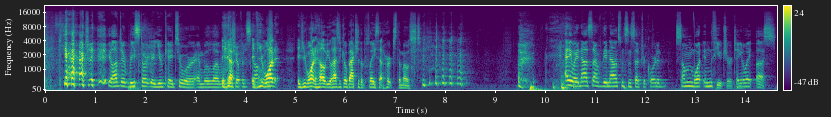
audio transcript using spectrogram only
yeah, actually, you'll have to restart your UK tour, and we'll uh, we'll Yeah, meet you up in Scotland. if you want, if you want help, you'll have to go back to the place that hurts the most. Anyway, now it's time for the announcements and such recorded somewhat in the future. Take it away, us.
